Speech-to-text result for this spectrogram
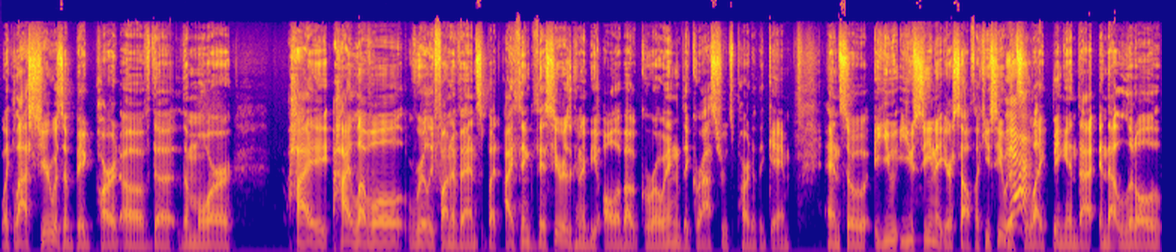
Like last year was a big part of the the more high high level really fun events but i think this year is going to be all about growing the grassroots part of the game and so you you seen it yourself like you see what Yeah. it's like being in that in that little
